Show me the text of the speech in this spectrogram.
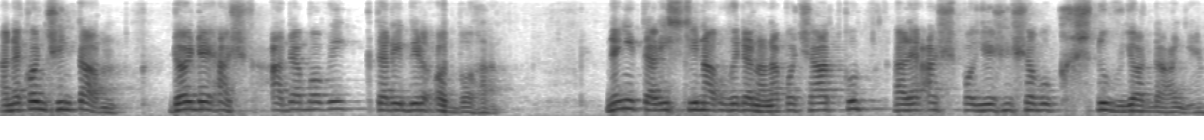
a nekončím tam. Dojde až k Adamovi, který byl od Boha. Není ta listina uvedena na počátku, ale až po Ježíšovu křtu v Jordáně.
